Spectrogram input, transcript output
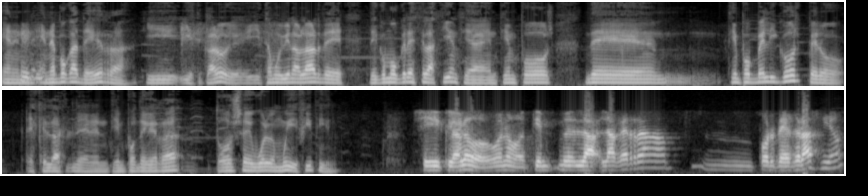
en, épocas de guerra. Y, claro, y está muy bien hablar de, cómo crece la ciencia en tiempos de tiempos bélicos, pero es que en tiempos de guerra todo se vuelve muy difícil. Sí, claro. Bueno, la, la guerra Mm, por desgracia,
